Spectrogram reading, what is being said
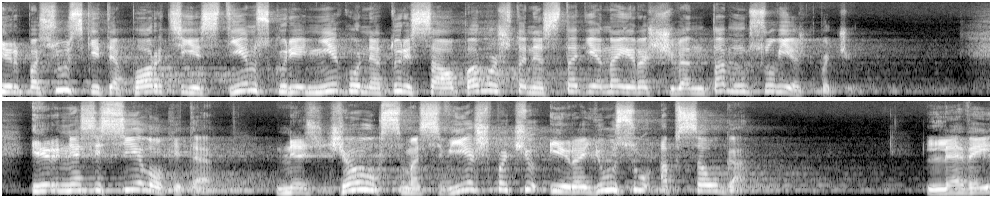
ir pasiūskite porcijas tiems, kurie nieko neturi savo paruoštą, nes ta diena yra šventa mūsų viešpačiui. Ir nesisielokite, nes džiaugsmas viešpačiu yra jūsų apsauga. Leviai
